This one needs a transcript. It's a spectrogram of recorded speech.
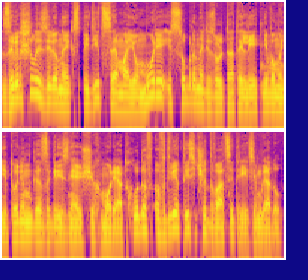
Завершилась зеленая экспедиция «Мое море» и собраны результаты летнего мониторинга загрязняющих море отходов в 2023 году.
